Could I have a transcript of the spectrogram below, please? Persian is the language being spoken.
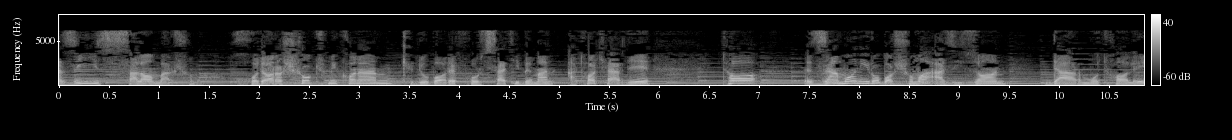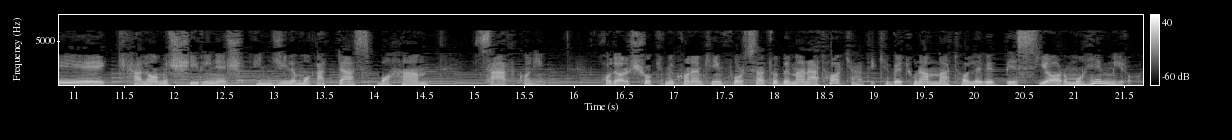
عزیز سلام بر شما. خدا را شکر می کنم که دوباره فرصتی به من عطا کرده تا زمانی رو با شما عزیزان در مطالعه کلام شیرینش انجیل مقدس با هم صرف کنیم. خدا را شکر می کنم که این فرصت رو به من عطا کرده که بتونم مطالب بسیار مهمی رو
